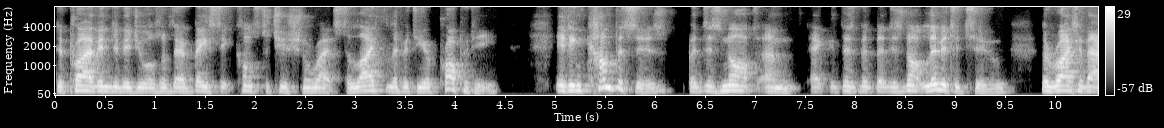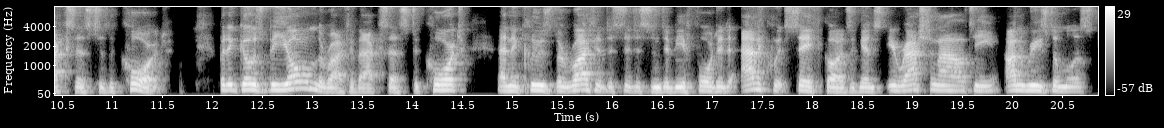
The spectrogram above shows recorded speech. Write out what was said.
deprive individuals of their basic constitutional rights to life, liberty, or property. It encompasses, but does not, um, but, but is not limited to, the right of access to the court. But it goes beyond the right of access to court and includes the right of the citizen to be afforded adequate safeguards against irrationality, unreasonableness,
